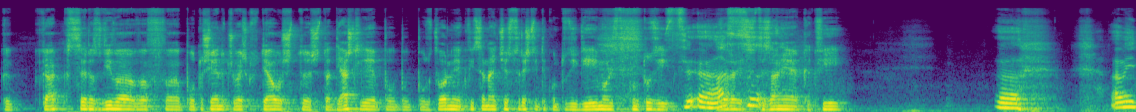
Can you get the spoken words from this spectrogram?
как, как се развива в, по отношение на човешкото тяло? Щадящ ли е по, затворения? Какви са най-често срещите контузии? Вие имали сте контузии аз... заради състезания? Какви? А, ами,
